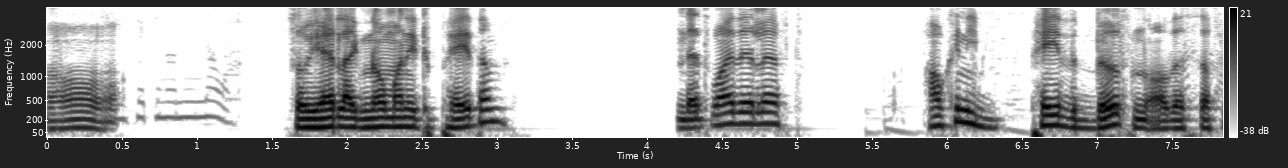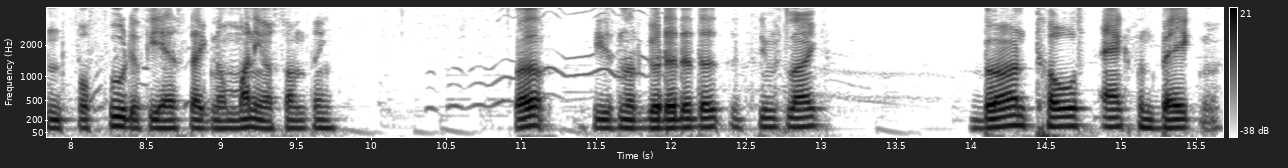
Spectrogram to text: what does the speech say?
Oh. So he had like no money to pay them? And that's why they left? How can he pay the bills and all that stuff and for food if he has like no money or something? Well, he's not good at it, it seems like. Burnt toast, eggs and bacon.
